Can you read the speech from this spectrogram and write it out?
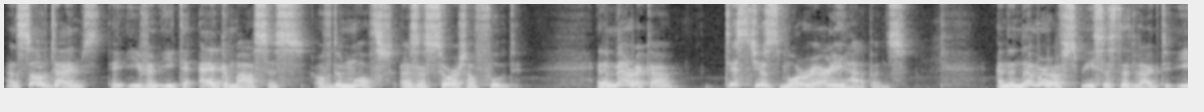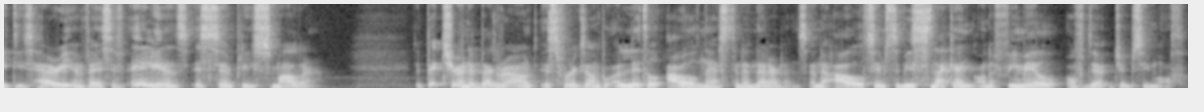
And sometimes they even eat the egg masses of the moths as a source of food. In America, this just more rarely happens. And the number of species that like to eat these hairy invasive aliens is simply smaller. The picture in the background is for example a little owl nest in the Netherlands and the owl seems to be snacking on a female of the gypsy moth.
